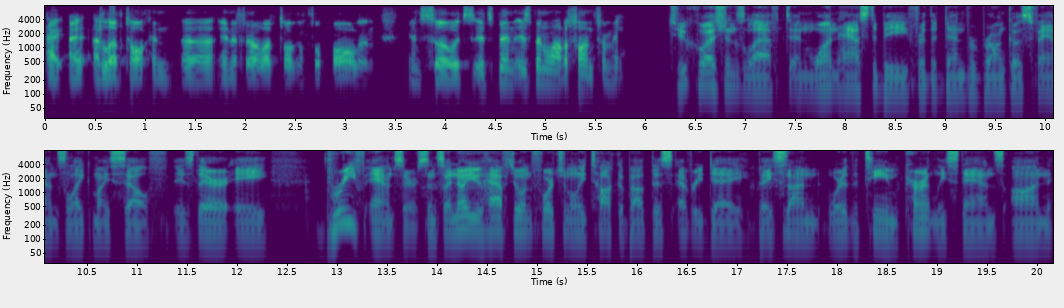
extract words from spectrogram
I, I I love talking uh, NFL. I love talking football, and and so it's it's been it's been a lot of fun for me. Two questions left, and one has to be for the Denver Broncos fans like myself. Is there a brief answer, since I know you have to unfortunately talk about this every day based on where the team currently stands, on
